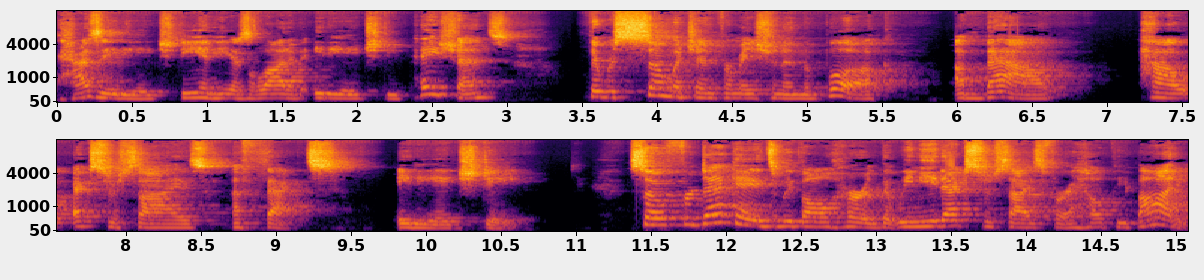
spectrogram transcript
has ADHD and he has a lot of ADHD patients, there was so much information in the book about how exercise affects ADHD. So for decades, we've all heard that we need exercise for a healthy body.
